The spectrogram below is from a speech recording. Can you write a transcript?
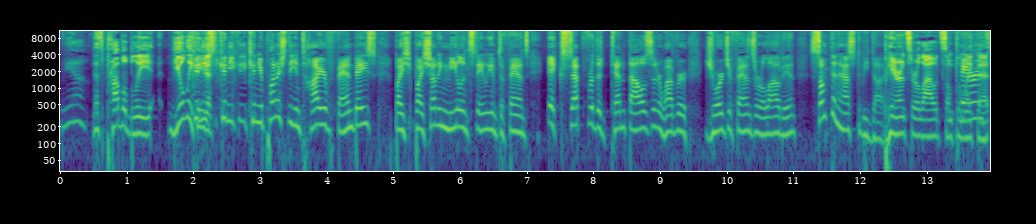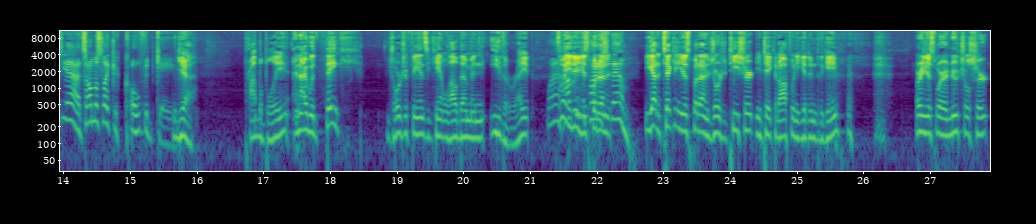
yeah. That's probably the only Can thing you, that can you can you punish the entire fan base by by shutting Neyland Stadium to fans except for the ten thousand or however Georgia fans are allowed in? Something has to be done. parents are allowed something like that. yeah, it's almost like a COVID game. Yeah, probably. And I would think Georgia fans, you can't allow them in either, right? Well, That's what you do. You you just put on them? You got a ticket. You just put on a Georgia T-shirt. You take it off when you get into the game, or you just wear a neutral shirt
